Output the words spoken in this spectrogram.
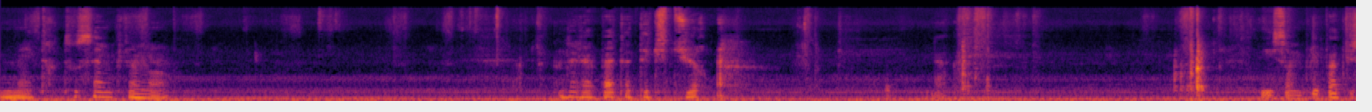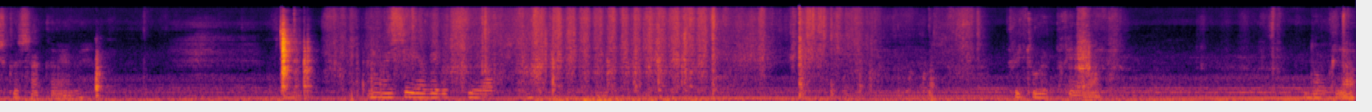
Mettre tout simplement de la pâte à texture. Et ça me plaît pas plus que ça quand même on va essayer avec le primaire plutôt le primaire donc là.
